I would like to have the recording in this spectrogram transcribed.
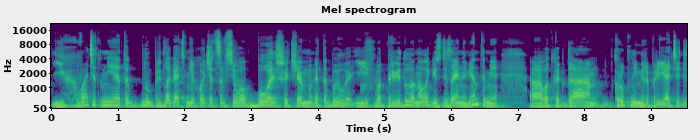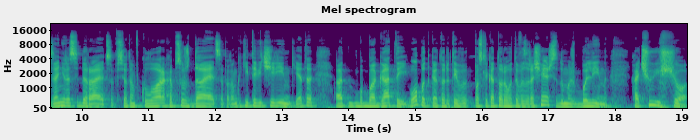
И хватит мне это, ну, предлагать мне хочется всего больше, чем это было. И вот приведу аналогию с дизайн-ивентами. А вот когда крупные мероприятия, дизайнеры собираются, все там в кулуарах обсуждается, потом какие-то вечеринки, это а, богатый опыт, который ты, после которого ты возвращаешься, думаешь, блин, хочу еще.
